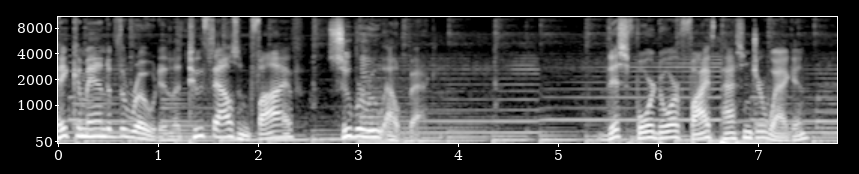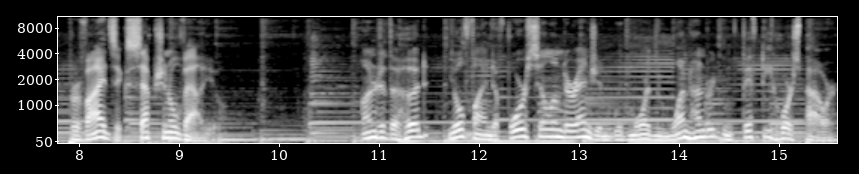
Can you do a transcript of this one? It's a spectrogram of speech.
Take command of the road in the 2005 Subaru Outback. This four-door, five-passenger wagon provides exceptional value. Under the hood, you'll find a four-cylinder engine with more than 150 horsepower,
